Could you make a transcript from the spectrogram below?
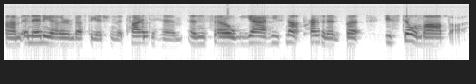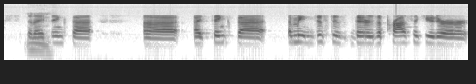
um, and any other investigation that tied to him. And so, yeah, he's not president, but he's still a mob boss. And I think that uh, I think that I mean, just as there's a prosecutor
